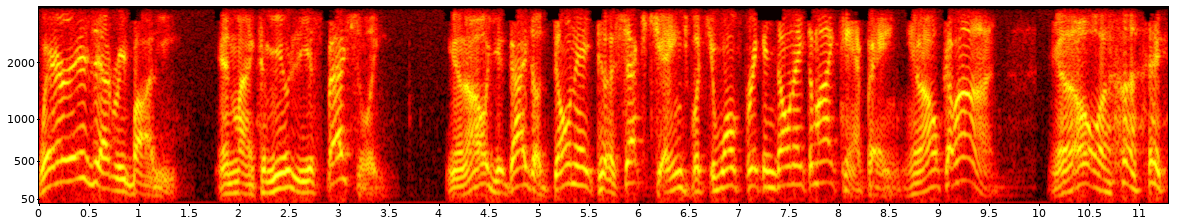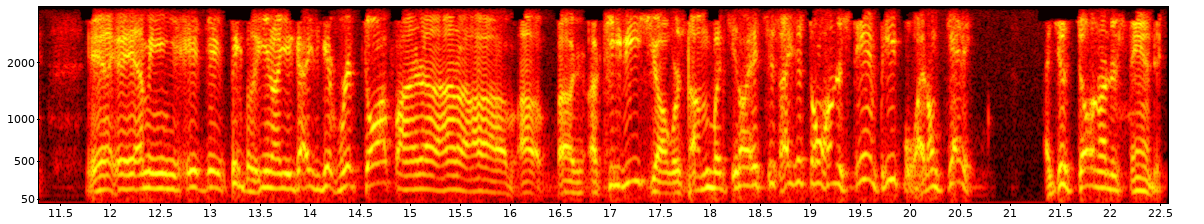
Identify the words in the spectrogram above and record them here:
where is everybody in my community, especially? You know, you guys will donate to a sex change, but you won't freaking donate to my campaign. You know, come on. You know, I mean, it, it, people, you know, you guys get ripped off on a, on a, a, a, a TV show or something, but you know, it's just I just don't understand people. I don't get it. I just don't understand it.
